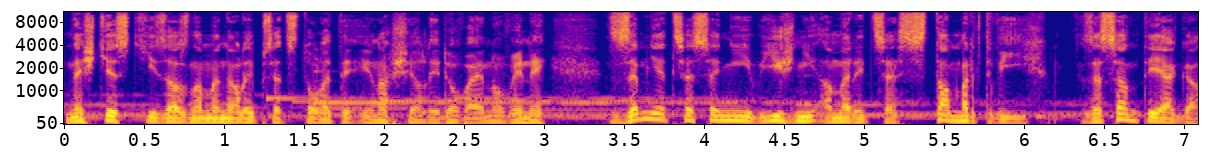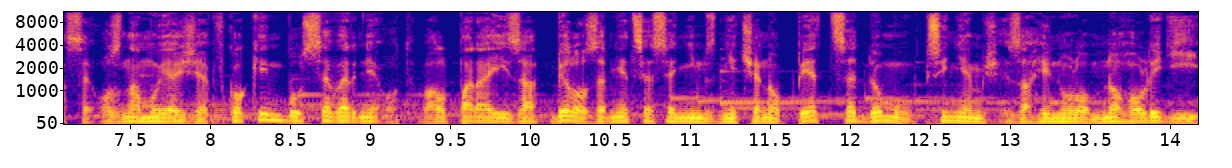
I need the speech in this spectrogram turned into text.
Neštěstí zaznamenali před stolety i naše lidové noviny. Zemětřesení v Jižní Americe 100 mrtvých. Ze Santiago se oznamuje, že v Kokimbu severně od Valparaíza bylo zemětřesením zničeno 500 domů, při němž zahynulo mnoho lidí.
